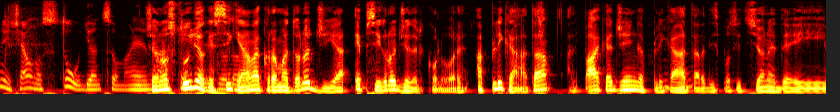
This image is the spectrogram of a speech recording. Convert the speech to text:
Quindi c'è uno studio, insomma. C'è uno studio che si chiama cromatologia e psicologia del colore, applicata al packaging, applicata Mhm. alla disposizione dei-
